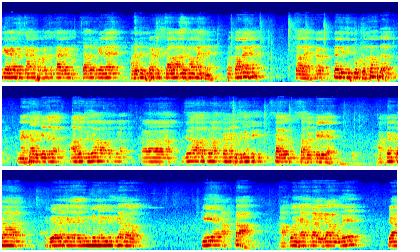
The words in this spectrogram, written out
गेल्या वर्षी चांगल्या प्रकारचं कार्य सादर केलं आहे आता त्याची प्रॅक्टिस चालू असेल मला माहीत नाही. पण चालू आहे ना? चालू आहे. का कधी ते पुढचं संपलं? नाही चालू केलेलं. आज जिजामातातल्या जिजामातापुरा कन्या प्रसिद्धीने देखील कार्यक्रम सादर केलेला आहे. अत्यंत एक वेगळं केलेला आहे. मी मुलींना विनंती करणार की आत्ता आपण ह्या कार्यक्रमामध्ये त्या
